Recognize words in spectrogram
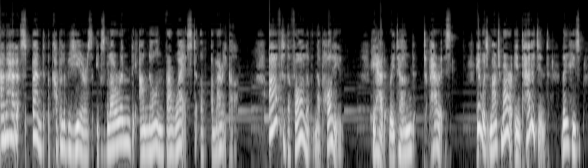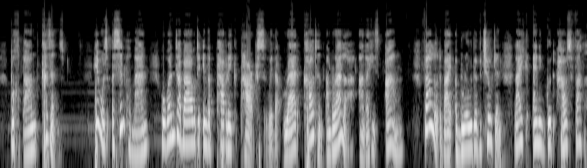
and had spent a couple of years exploring the unknown far west of America. After the fall of Napoleon, he had returned to Paris. He was much more intelligent than his Bourbon cousins. He was a simple man who went about in the public parks with a red cotton umbrella under his arm followed by a brood of children like any good house father.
